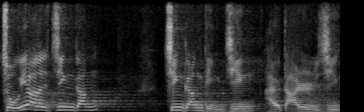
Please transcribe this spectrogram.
主要的《金刚》《金刚顶经》还有《大日经》，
